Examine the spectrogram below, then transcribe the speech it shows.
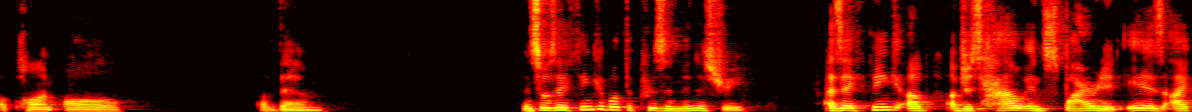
upon all of them. And so as I think about the prison ministry, as I think of, of just how inspiring it is, I,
